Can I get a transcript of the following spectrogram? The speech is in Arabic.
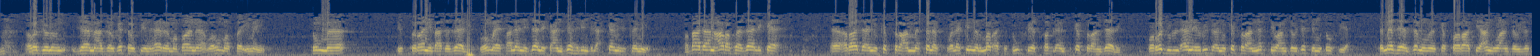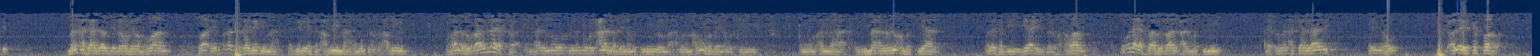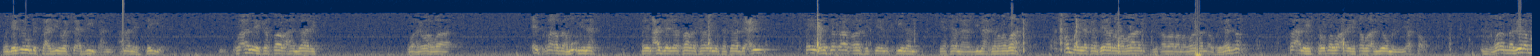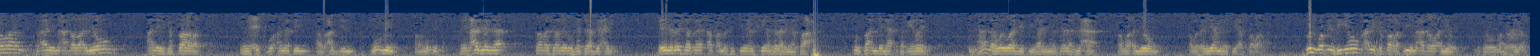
نعم. رجل جاء مع زوجته في نهار رمضان وهما صائمين. ثم يفطران بعد ذلك وهما يفعلان ذلك عن جهل بالأحكام الإسلامية. وبعد أن عرف ذلك آه، أراد أن يكفر عما سلف ولكن المرأة توفيت قبل أن تكفر عن ذلك. والرجل الآن يريد أن يكفر عن نفسه وعن زوجته المتوفية. فماذا يلزمه من الكفارات عنه وعن زوجته؟ من أتى زوجته في رمضان صائم فقد اتى جريمه كجريمه عظيمه ومنكر عظيم وهذا في الغالب لا يخفى يعني هذا من الأمور العامة بين المسلمين والمعروفة بين المسلمين. أن الجماع ممنوع في الصيام وليس بجائز بل هو حرام ولا يخفى في الغالب على المسلمين. ومن أتى ذلك فإنه عليه كفاره ودليل بالتعزيز والتأديب عن عمله السيء. وعليه كفارة عن ذلك وهو عتق رغبة مؤمنة فإن عجز صام شهرين متتابعين فإن استطاع أطعم ستين مسكينا إذا كان الجماع في رمضان. أما إذا كان في رمضان في قضاء رمضان أو في نذر فعليه التوبة وعليه قضاء اليوم الذي أفطر. وأما في رمضان فعليه مع قضاء اليوم عليه كفارة وهي عتق أمة أو عبد مؤمن أو مؤمنة. فإن عجز صام شهرين متتابعين. فإن لم يستطع أطعم ستين مسكينا ثلاثين صاعا صاع بين فقيرين. هذا هو الواجب في هذه المسألة مع قضاء اليوم. أو الأيام التي أفطرها كل وطن في يوم عليه كفارة فيه مع قضاء اليوم. نسأل الله الخير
